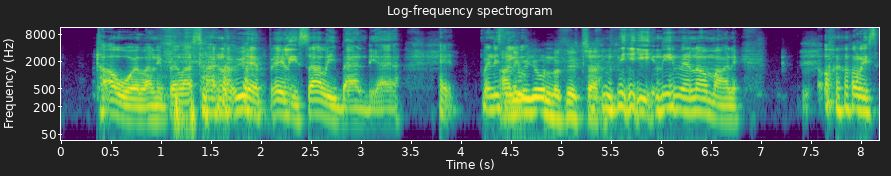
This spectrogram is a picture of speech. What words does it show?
tauoilla niin pelasi aina yhden pelin salibändiä. Ja hei, Menisi Ai niin niinku, kuin junnut nyt sä. niin, nimenomaan. Niin olisi,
